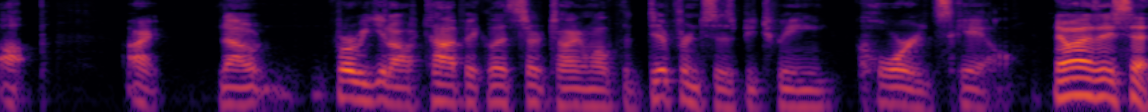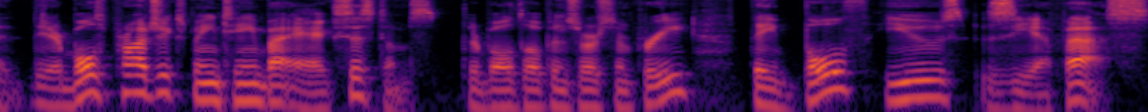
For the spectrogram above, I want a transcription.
up. All right, now before we get off topic, let's start talking about the differences between core and scale. Now, as I said, they are both projects maintained by iXsystems. They're both open source and free. They both use ZFS.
